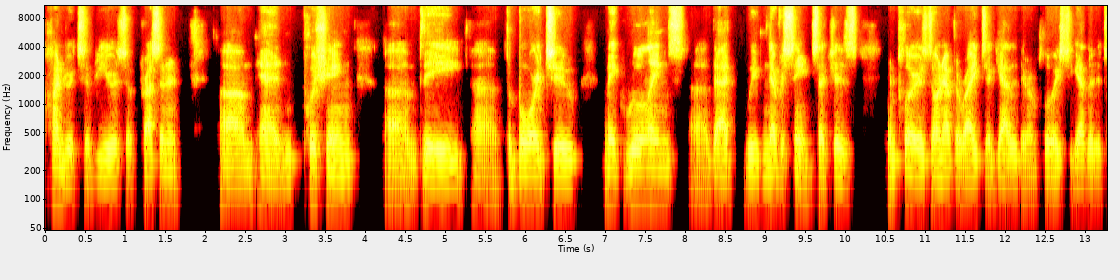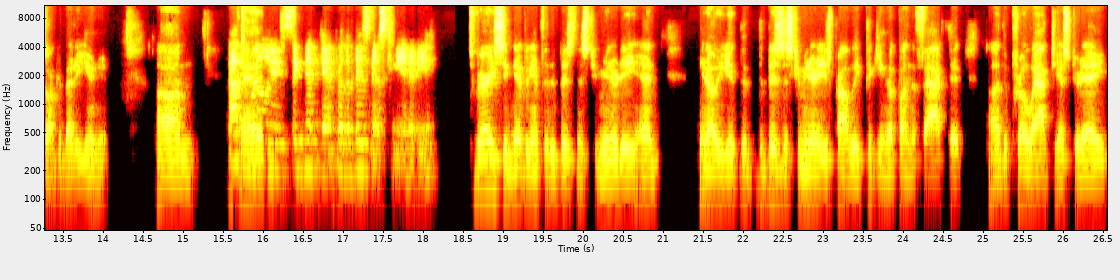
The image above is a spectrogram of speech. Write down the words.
hundreds of years of precedent um, and pushing um, the uh, the board to make rulings uh, that we've never seen, such as employers don't have the right to gather their employees together to talk about a union. Um, That's really significant for the business community. It's very significant for the business community. And, you know, you, the, the business community is probably picking up on the fact that uh, the PRO Act yesterday,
